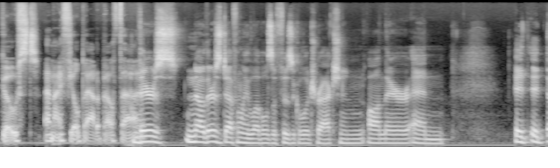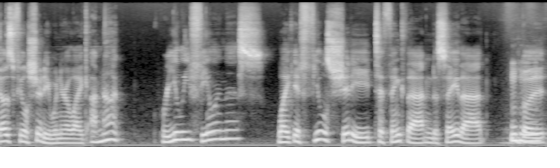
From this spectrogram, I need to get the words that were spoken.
ghost and i feel bad about that. There's no there's definitely levels of physical attraction on there and it, it does feel shitty when you're like i'm not really feeling this. Like it feels shitty to think that and to say that mm-hmm. but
